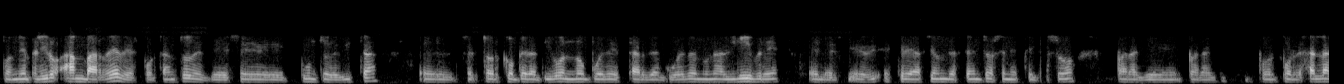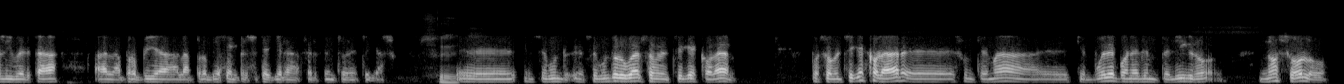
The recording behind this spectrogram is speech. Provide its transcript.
pondría en peligro ambas redes. Por tanto, desde ese punto de vista, el sector cooperativo no puede estar de acuerdo en una libre eh, creación de centros, en este caso, para que para por, por dejar la libertad a la propia a las propias empresas que quieran hacer centros en este caso. Sí. Eh, en, segundo, en segundo lugar, sobre el cheque escolar. Pues sobre el cheque escolar eh, es un tema eh, que puede poner en peligro no solo,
